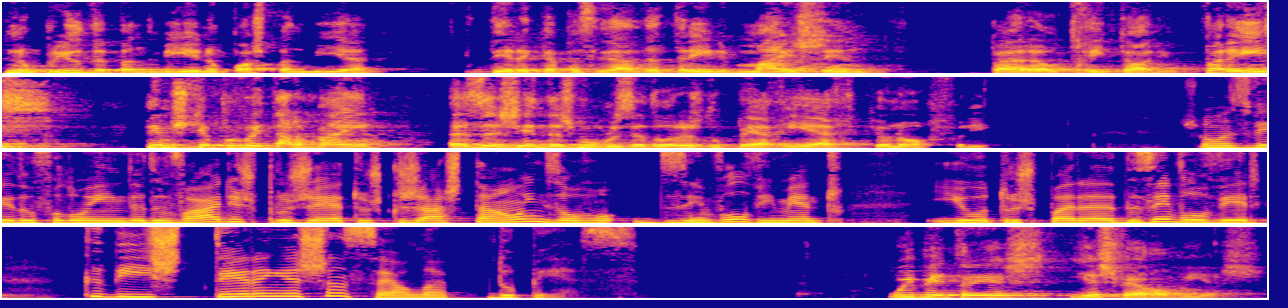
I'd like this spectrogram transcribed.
no período da pandemia e no pós-pandemia, ter a capacidade de atrair mais gente para o território. Para isso, temos que aproveitar bem as agendas mobilizadoras do PRR que eu não referi. João Azevedo falou ainda de vários projetos que já estão em desenvolvimento e outros para desenvolver que diz terem a chancela do PS. O IP3 e as ferrovias.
